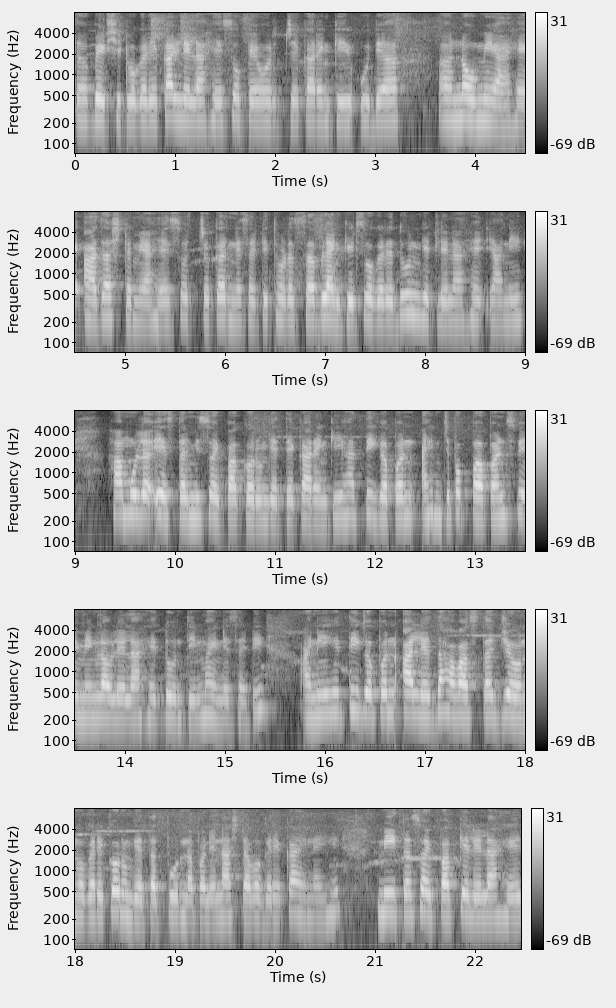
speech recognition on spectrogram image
तर बेडशीट वगैरे काढलेलं आहे सोप्यावरचे कारण की उद्या नवमी आहे आज अष्टमी आहे स्वच्छ करण्यासाठी थोडंसं ब्लँकेट्स वगैरे धुवून घेतलेलं आहे आणि हा मुलं येस तर मी स्वयंपाक करून घेते कारण की हा तिघं पण ह्यांचे पप्पा पण स्विमिंग लावलेला आहे दोन तीन महिन्यासाठी आणि हे तिघं पण आले दहा वाजता जेवण वगैरे करून घेतात पूर्णपणे नाश्ता वगैरे काय नाही. मी इथं स्वयंपाक केलेला आहे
